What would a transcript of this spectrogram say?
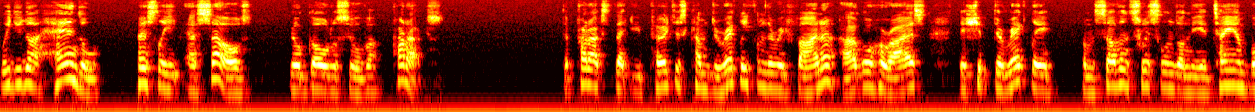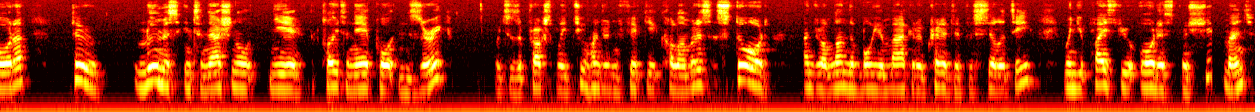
we do not handle personally ourselves your gold or silver products. The products that you purchase come directly from the refiner, Argor Heraeus. They're shipped directly from southern Switzerland on the Italian border to Loomis International near the Kloten Airport in Zurich, which is approximately 250 kilometers, stored under a London Bullion Market accredited facility. When you place your orders for shipment,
